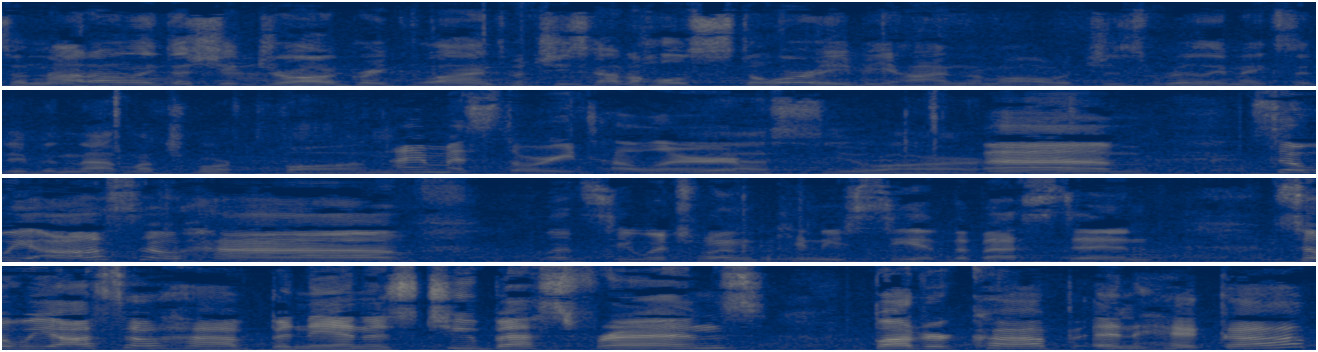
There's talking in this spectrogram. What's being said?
So not only does she draw Greek lines, but she's got a whole story behind them all, which is really makes it even that much more fun. i'm a storyteller yes, you are. Um, so we also have, let's see, which one can you see it the best in? So we also have Banana's two best friends, Buttercup and Hiccup.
